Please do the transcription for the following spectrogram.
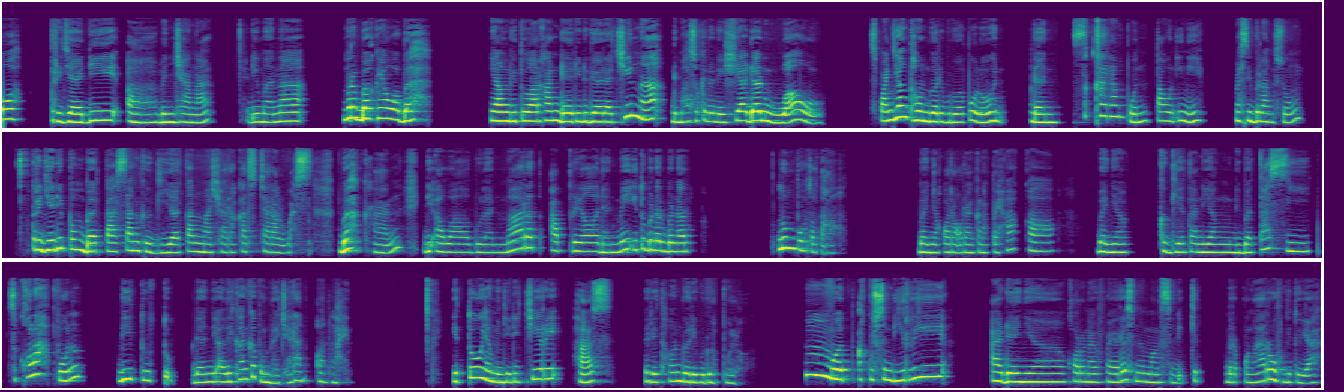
terjadi uh, bencana di mana merebaknya wabah yang ditularkan dari negara Cina dan masuk ke Indonesia dan wow, sepanjang tahun 2020 dan sekarang pun tahun ini masih berlangsung terjadi pembatasan kegiatan masyarakat secara luas. Bahkan di awal bulan Maret, April, dan Mei itu benar-benar lumpuh total. Banyak orang-orang yang kena PHK, banyak kegiatan yang dibatasi, sekolah pun ditutup dan dialihkan ke pembelajaran online. Itu yang menjadi ciri khas dari tahun 2020. Hmm, buat aku sendiri adanya coronavirus memang sedikit berpengaruh gitu ya.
